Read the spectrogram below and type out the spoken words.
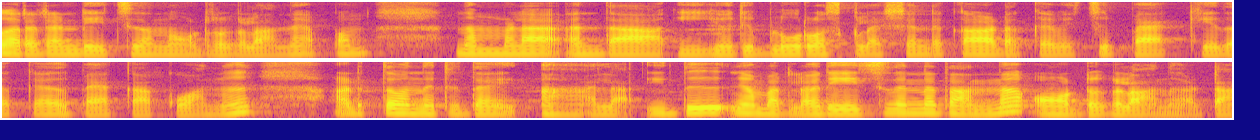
വേറെ രണ്ട് ഏച്ചി തന്ന ഓർഡറുകളാണ് അപ്പം നമ്മളെ എന്താ ഈ ഒരു ബ്ലൂ റോസ് കളക്ഷന്റെ കാർഡൊക്കെ വെച്ച് പാക്ക് ചെയ്തൊക്കെ അത് പാക്ക് ആക്കുവാന്ന്. അടുത്ത വന്നിട്ട് ഇതായി ആ അല്ല ഇത് ഞാൻ പറഞ്ഞില്ല ഒരു ഏച്ചി തന്നെ തന്ന ഓർഡറുകളാണ് കേട്ടോ.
